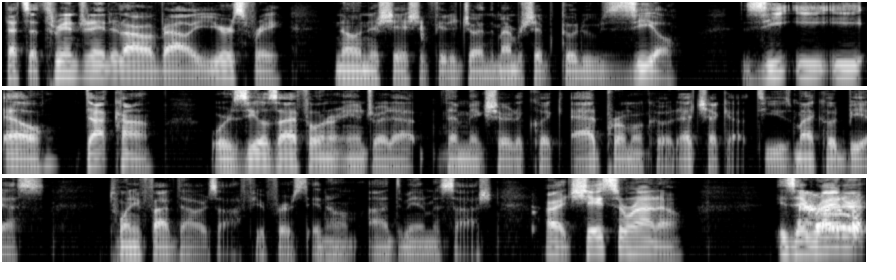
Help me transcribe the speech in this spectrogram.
That's a $380 value. Yours free. No initiation fee to join the membership. Go to Zeel, Z E E L dot com or Zeel's iPhone or Android app. Then make sure to click add promo code at checkout to use my code BS. $25 off your first in home on demand massage. All right, Shea Serrano is a writer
